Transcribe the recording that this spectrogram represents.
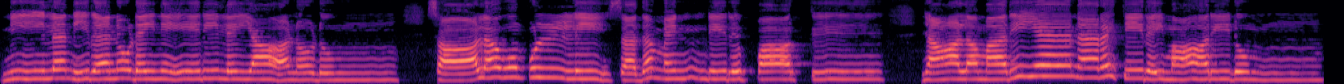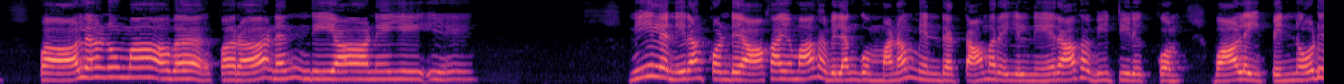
நீல நிறனுடை நேரிலையானொடும் சாலவும் புள்ளி சதமென்றிருப்பார்க்கு. ஞாலமறிய நரைத்திரை மாறிடும். பாலனுமாவ பரானந்தியானையே நீல நிறம் கொண்டு ஆகாயமாக விளங்கும் மனம் என்ற தாமரையில் நேராக வீட்டிருக்கும் வாளை பெண்ணோடு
